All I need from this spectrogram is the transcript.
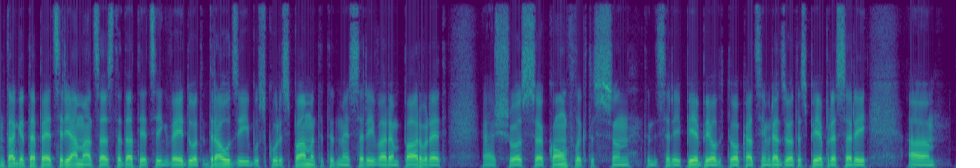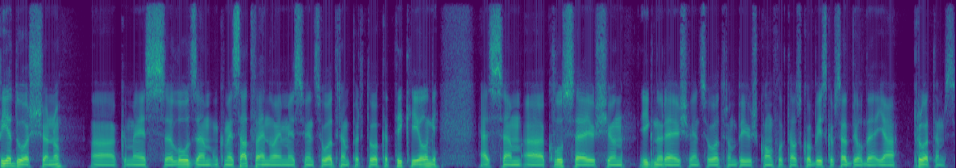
un tagad tāpēc ir jāmācās tad attiecīgi veidot draudzību, uz kuras pamata tad mēs arī varam pārvarēt eh, šos eh, konfliktus, un tad es arī piebildu to, jums redzot, es pieprasu arī uh, piedošanu, ka mēs lūdzam, ka mēs atvainojamies viens otram par to, ka tik ilgi esam klusējuši un ignorējuši viens otru un bijuši konfliktā, uz ko biskups atbildēja, jā, protams.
